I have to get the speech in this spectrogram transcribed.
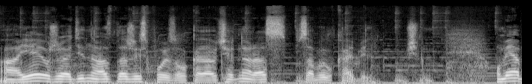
А, я ее уже один раз даже использовал, когда в очередной раз забыл кабель. В общем, у меня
